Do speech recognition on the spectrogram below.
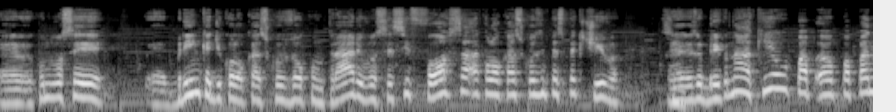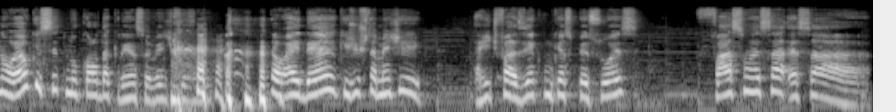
É, quando você é, brinca de colocar as coisas ao contrário, você se força a colocar as coisas em perspectiva. Às vezes eu brinco, não, aqui é o, é o Papai Noel que senta no colo da criança. Vem, tipo, então, a ideia é que justamente a gente fazer com que as pessoas façam essa, essa,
